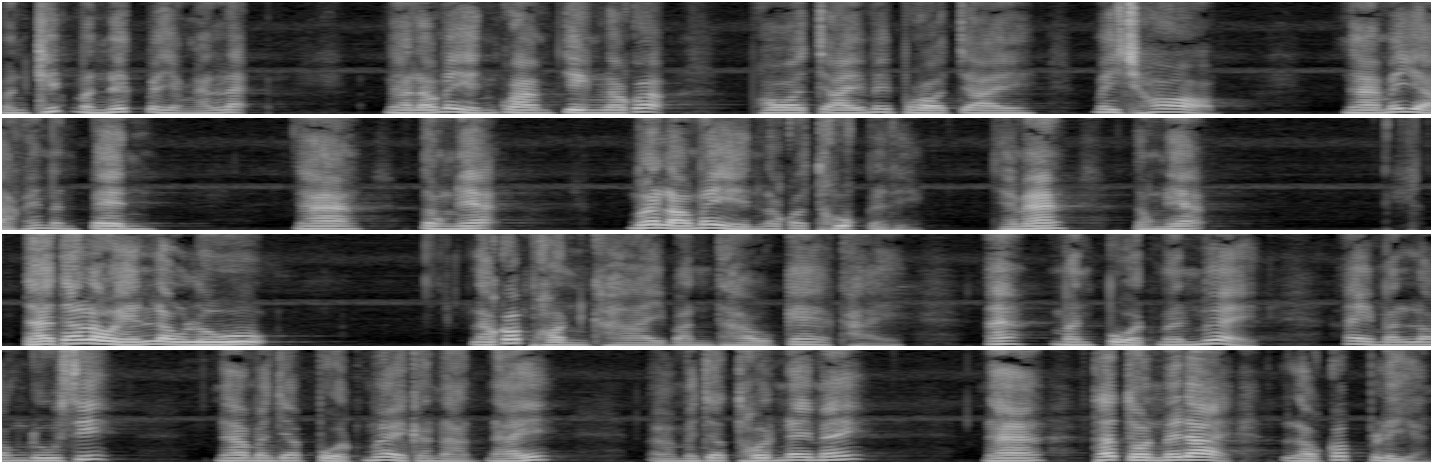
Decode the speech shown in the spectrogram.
มันคิดมันนึกไปอย่างนั้นแหละนะเราไม่เห็นความจริงเราก็พอใจไม่พอใจไม่ชอบนะไม่อยากให้มันเป็นนะตรงเนี้ยเมื่อเราไม่เห็นเราก็ทุกข์เลยใช่ไหม ตรงเนี้ยแต่ถ้าเราเห็นเรารู้ เราก็ผ่อนคลายบรรเทาแก้ไขอะมันปวดมันเมื่อย ให้มันลองดูสินะมันจะปวดเมื่อยขนาดไหนมันจะทนได้ไหมนะถ้าทนไม่ได้เราก็เปลี่ยน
